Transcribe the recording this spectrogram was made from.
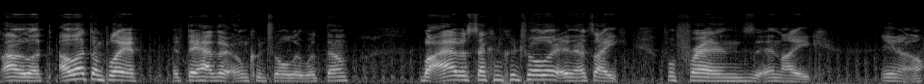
I'll let, I'll let them play if, if they have their own controller with them. But I have a second controller, and that's like for friends and like, you know.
